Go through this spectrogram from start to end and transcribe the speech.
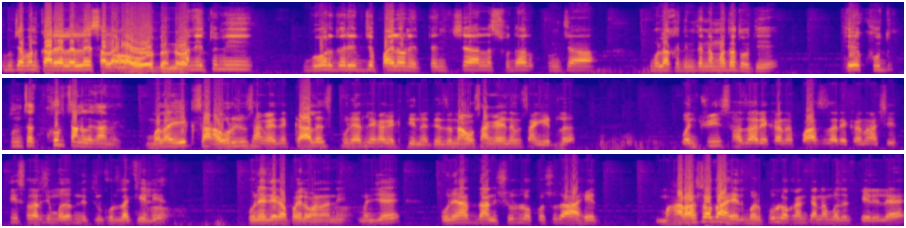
तुमच्या पण कार्यालयाला सलाम आणि तुम्ही गोरगरीब जे पैलवान आहेत त्यांच्याला सुद्धा तुमच्या मुलाखतीने त्यांना मदत होती हे खुद तुमचं खूप चांगलं काम आहे. मला एक सा- आवर्जून सांगायचं कालच पुण्यातल्या एका व्यक्तीनं त्यांचं नाव सांगायला सांगितलं पंचवीस हजार एकानं पाच हजार एकानं अशी तीस हजारची मदत नितीन खुर्दला केली. आहे. पुण्याच्या एका पैलवानाने. म्हणजे पुण्यात दानशूर लोक सुद्धा आहेत महाराष्ट्रात आहेत भरपूर लोकांनी त्यांना मदत केलेली आहे.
